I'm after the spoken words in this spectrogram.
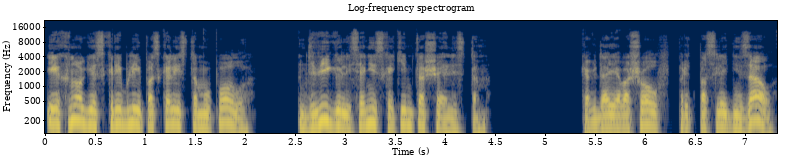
Их ноги скребли по скалистому полу, двигались они с каким-то шелестом. Когда я вошел в предпоследний зал,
